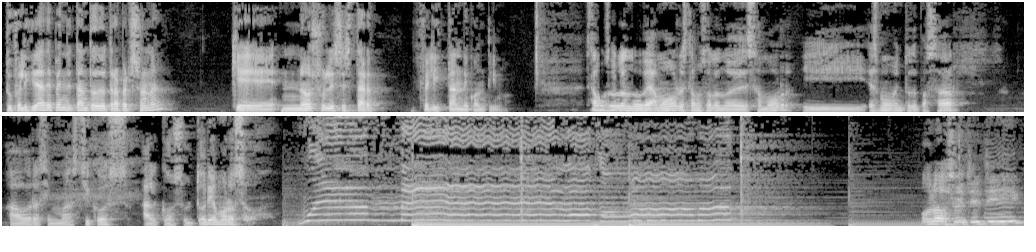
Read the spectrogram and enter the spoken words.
tu felicidad depende tanto de otra persona que no sueles estar feliz tan de continuo. Estamos hablando de amor, estamos hablando de desamor y es momento de pasar ahora sin más chicos al consultorio amoroso. Hola, soy Titi.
